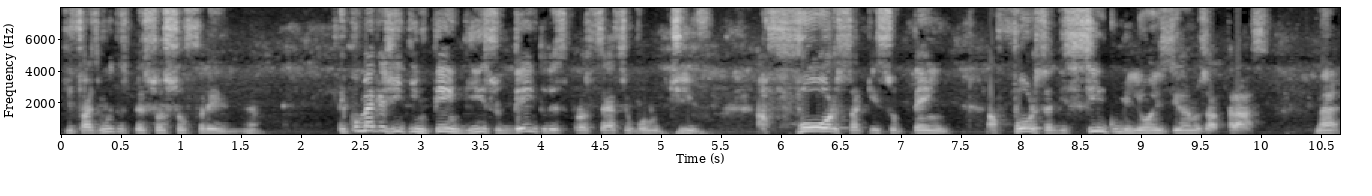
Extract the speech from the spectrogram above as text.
que faz muitas pessoas sofrerem. Né? E como é que a gente entende isso dentro desse processo evolutivo? A força que isso tem, a força de 5 milhões de anos atrás. Né?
